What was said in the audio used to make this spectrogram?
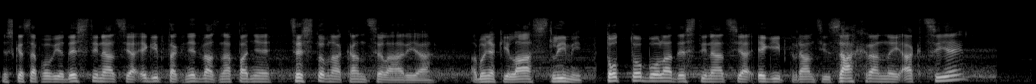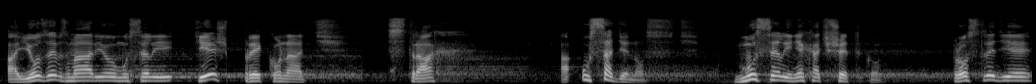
Dnes, keď sa povie destinácia Egypt, tak hneď vás napadne cestovná kancelária alebo nejaký last limit. Toto bola destinácia Egypt v rámci záchrannej akcie a Jozef s Máriou museli tiež prekonať strach a usadenosť. Museli nechať všetko. Prostredie,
